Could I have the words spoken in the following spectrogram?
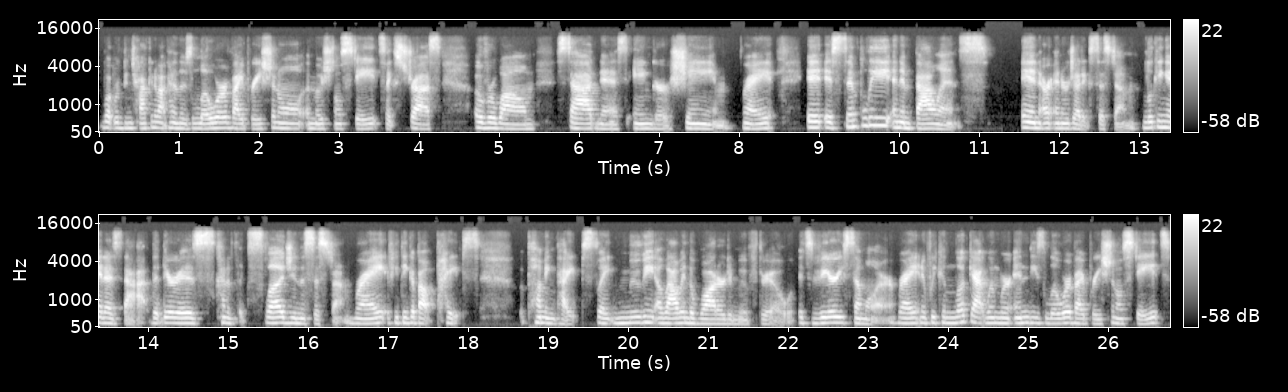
what we've been talking about, kind of those lower vibrational emotional states like stress, overwhelm, sadness, anger, shame, right? It is simply an imbalance in our energetic system, looking at it as that, that there is kind of like sludge in the system, right? If you think about pipes, plumbing pipes, like moving, allowing the water to move through. It's very similar, right? And if we can look at when we're in these lower vibrational states,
